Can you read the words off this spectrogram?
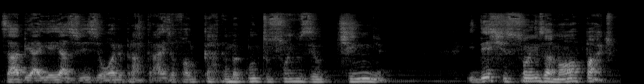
sabe? Aí, aí às vezes eu olho para trás eu falo, caramba, quantos sonhos eu tinha. E destes sonhos a maior parte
